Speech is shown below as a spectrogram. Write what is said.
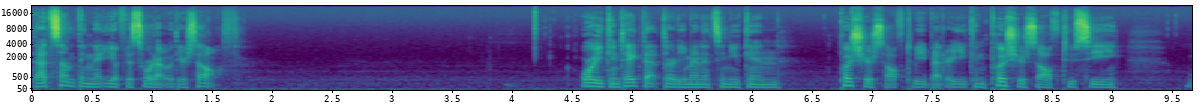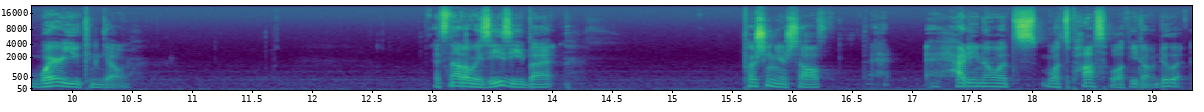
that's something that you have to sort out with yourself. Or you can take that 30 minutes and you can push yourself to be better. You can push yourself to see where you can go. It's not always easy, but pushing yourself, how do you know what's what's possible if you don't do it?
